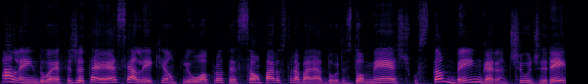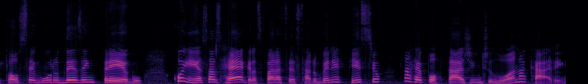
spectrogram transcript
Além do FGTS, a lei que ampliou a proteção para os trabalhadores domésticos também garantiu o direito ao seguro-desemprego. Conheça as regras para acessar o benefício na reportagem de Luana Karen.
